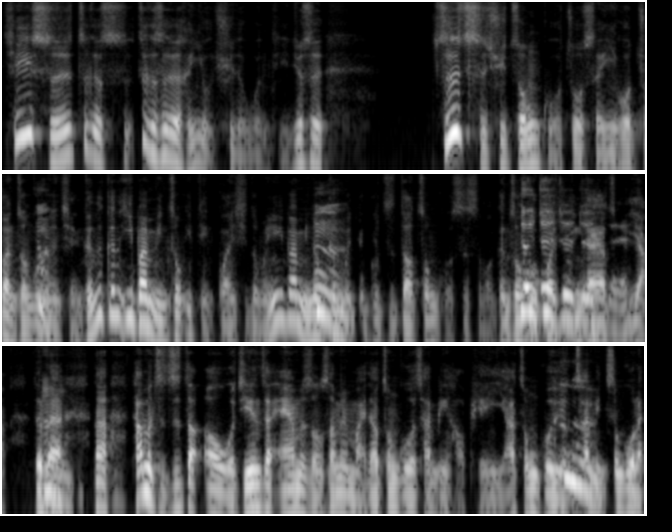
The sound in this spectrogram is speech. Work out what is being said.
其实这个是这个是个很有趣的问题，就是支持去中国做生意或赚中国人的钱，嗯、可是跟一般民众一点关系都没有，因为一般民众根本就不知道中国是什么，嗯、跟中国关系应该要怎么样，对不对？嗯、那他们只知道哦，我今天在 Amazon 上面买到中国的产品好便宜啊，中国有产品送过来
